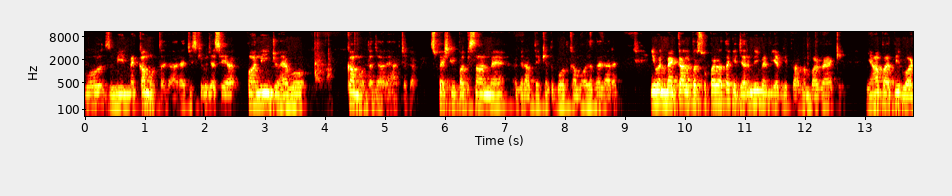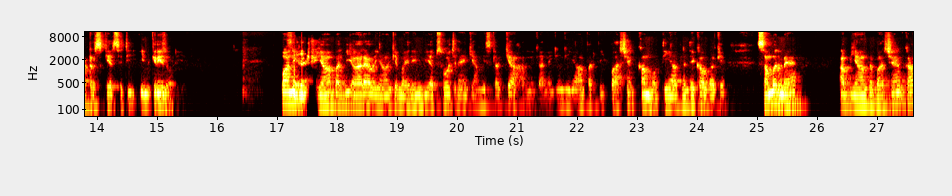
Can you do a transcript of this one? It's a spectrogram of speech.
وہ زمین میں کم ہوتا جا رہا ہے جس کی وجہ سے پانی جو ہے وہ کم ہوتا جا رہا ہے ہر جگہ پہ۔ اسپیشلی پاکستان میں اگر آپ دیکھیں تو بہت کم ہو جاتا جا رہا ہے۔ ایون میں کل پرسوں پڑھ رہا تھا کہ جرمنی میں بھی اب یہ پرابلم بڑھ رہا ہے کہ یہاں پر بھی واٹر اسکیئر سٹی انکریز ہو رہی ہے۔ پانی کا یہاں پر بھی آ رہا ہے اور یہاں کے ماہرین بھی اب سوچ رہے ہیں کہ ہم اس کا کیا حل نکالیں کیونکہ یہاں پر بھی بارشیں کم ہوتی ہیں۔ آپ نے دیکھا ہوگا کہ سمر میں اب یہاں پہ بارشیں کا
